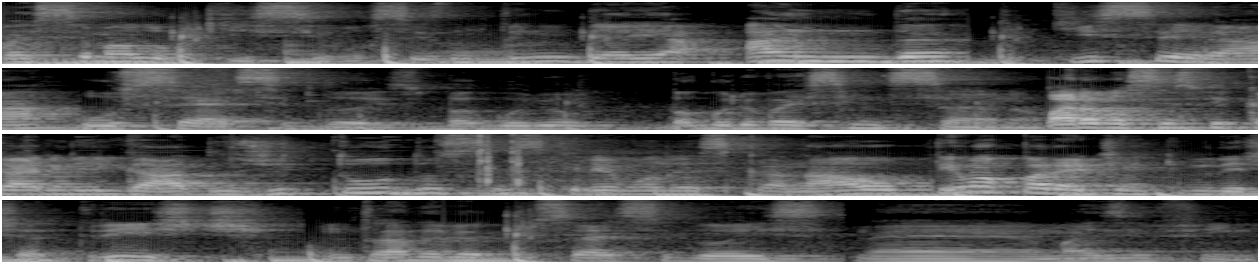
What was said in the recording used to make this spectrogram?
Vai ser maluquice, vocês não têm ideia ainda do que será o CS2. O bagulho, o bagulho vai ser insano. Para vocês ficarem ligados de tudo, se inscrevam nesse canal. Tem uma paradinha que me deixa triste, não tem nada a ver com o CS2, né? Mas enfim,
